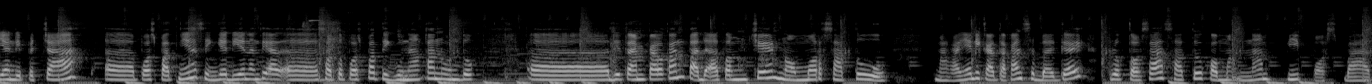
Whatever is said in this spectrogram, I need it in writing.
yang dipecah uh, fosfatnya sehingga dia nanti uh, satu fosfat digunakan untuk uh, ditempelkan pada atom C nomor 1. Makanya dikatakan sebagai fruktosa 1,6 bifosfat.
